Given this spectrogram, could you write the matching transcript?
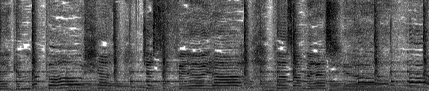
Taking the potion just to feel ya, cause I miss you.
